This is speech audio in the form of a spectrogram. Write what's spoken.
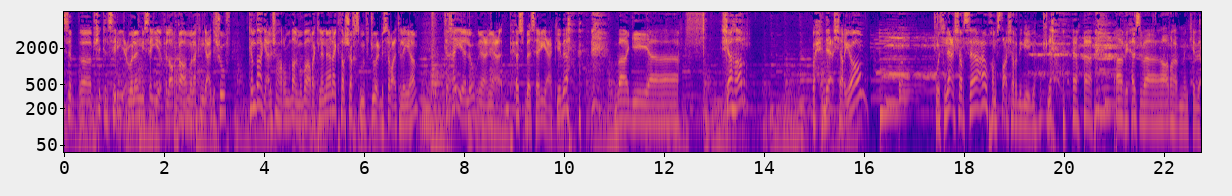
أحسب آه، بشكل سريع ولا إني سيء في الأرقام ولكن قاعد أشوف كم باقي على شهر رمضان المبارك لأن أنا أكثر شخص مفجوع بسرعة الأيام. تخيلوا يعني بحسبة سريعة كذا باقي آه، شهر و11 يوم و12 ساعة و15 دقيقة. ما في حسبة أرهب من كذا.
